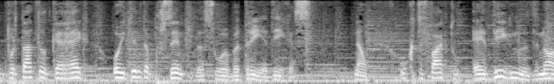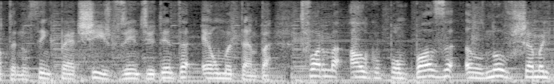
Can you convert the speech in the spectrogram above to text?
o portátil carregue 80% da sua bateria, diga-se. Não, o que de facto é digno de nota no ThinkPad X280 é uma tampa. De forma algo pomposa, a Lenovo chama-lhe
